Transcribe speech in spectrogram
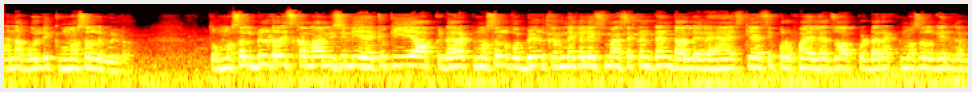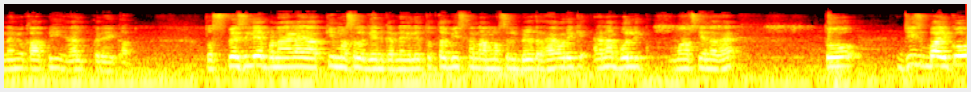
एनाबोलिक मसल बिल्डर तो मसल बिल्डर इसका नाम इसीलिए है क्योंकि ये आपके डायरेक्ट मसल को बिल्ड करने के लिए इसमें ऐसे कंटेंट डाले गए हैं इसकी ऐसी प्रोफाइल है जो आपको डायरेक्ट मसल गेन करने में काफी हेल्प करेगा तो स्पेशली बनाया गया आपकी मसल गेन करने के लिए तो तभी इसका नाम मसल बिल्डर है और एक एनाबोलिक मास गेनर है। तो जिस बाई को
